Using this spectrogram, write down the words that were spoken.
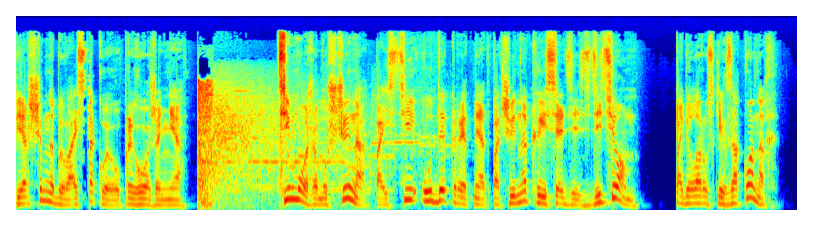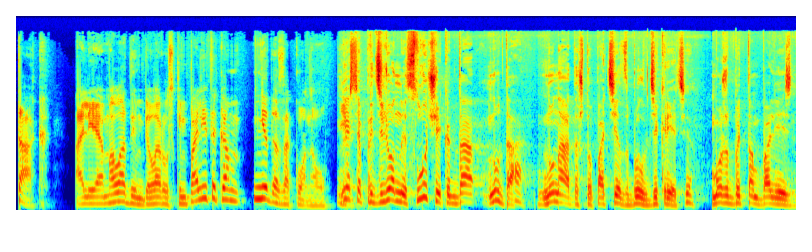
першым набываць такое ўпрыгожанне. Ці можа мужчына пайсці ў дэкрэтны адпачынак і сядзець з дзіцём? Па беларускіх законах так, але молодым белорусским политикам не до законов. Есть определенные случаи, когда, ну да, ну надо, чтобы отец был в декрете. Может быть, там болезнь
